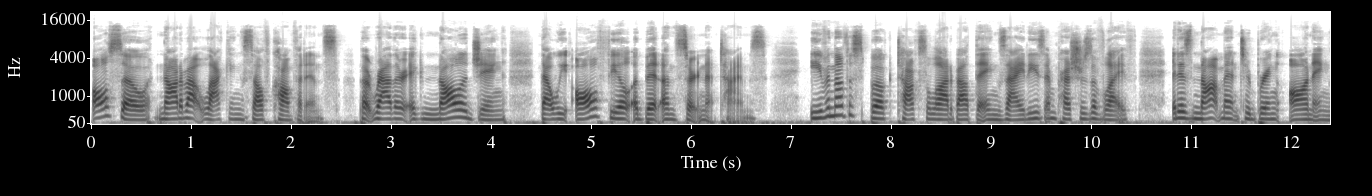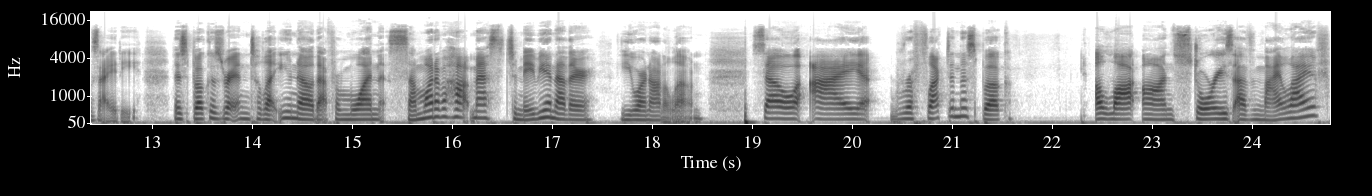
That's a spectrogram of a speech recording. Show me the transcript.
also not about lacking self confidence but rather acknowledging that we all feel a bit uncertain at times. Even though this book talks a lot about the anxieties and pressures of life, it is not meant to bring on anxiety. This book is written to let you know that from one somewhat of a hot mess to maybe another, you are not alone. So I reflect in this book a lot on stories of my life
